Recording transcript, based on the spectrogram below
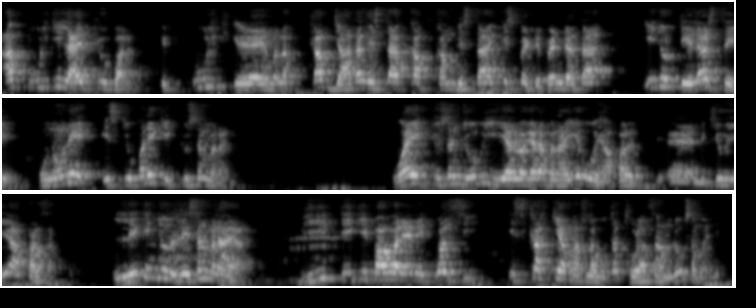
अब टूल की लाइफ के ऊपर टूल मतलब कब ज़्यादा घिसता है, कब कम घिसता है, किस पे डिपेंड रहता है ये जो टेलर्स थे, उन्होंने इसके ऊपर एक इक्वेशन बनाई। वह इक्वेशन जो भी ईयर वगैरह बनाई है, वो यहाँ पर लिखी हुई है, आप पढ़ सकते लेकिन जो रिलेशन बनाया वी टी की पावर एन इक्वल सी इसका क्या मतलब होता है थोड़ा सा हम लोग समझ। लेते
